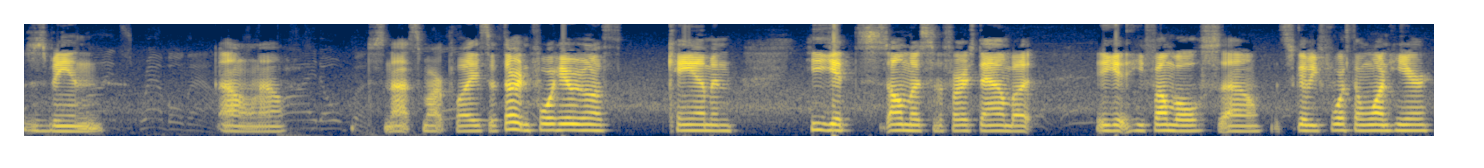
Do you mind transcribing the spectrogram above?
Just being, I don't know, just not smart play. So third and four here, we went with Cam, and he gets almost to the first down, but he get he fumbles. So it's gonna be fourth and one here.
